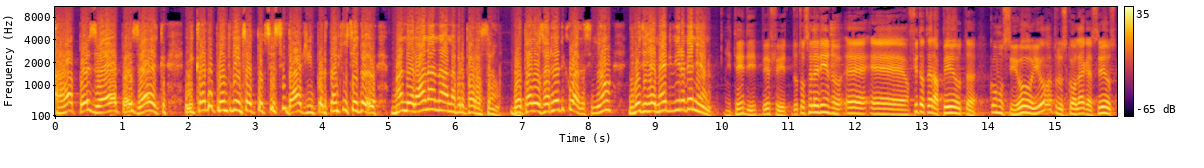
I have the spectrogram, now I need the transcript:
Ah, pois é, pois é. E cada planta tem sua toxicidade. É importante você maneirar na, na, na preparação. Botar a dosagem adequada, senão, em vez de remédio, vira veneno. Entendi, perfeito. Doutor Celerino, é, é um fitoterapeuta como o senhor e outros colegas seus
